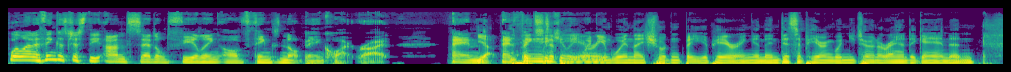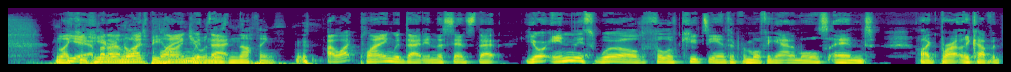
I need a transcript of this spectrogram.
Well, and I think it's just the unsettled feeling of things not being quite right. And Yeah, and things particularly appearing when when, they shouldn't be appearing, and then disappearing when you turn around again, and like Yeah, you hear a noise like behind you and that. there's nothing. I like playing with that in the sense that you're in this world full of cutesy anthropomorphic animals and like brightly covered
